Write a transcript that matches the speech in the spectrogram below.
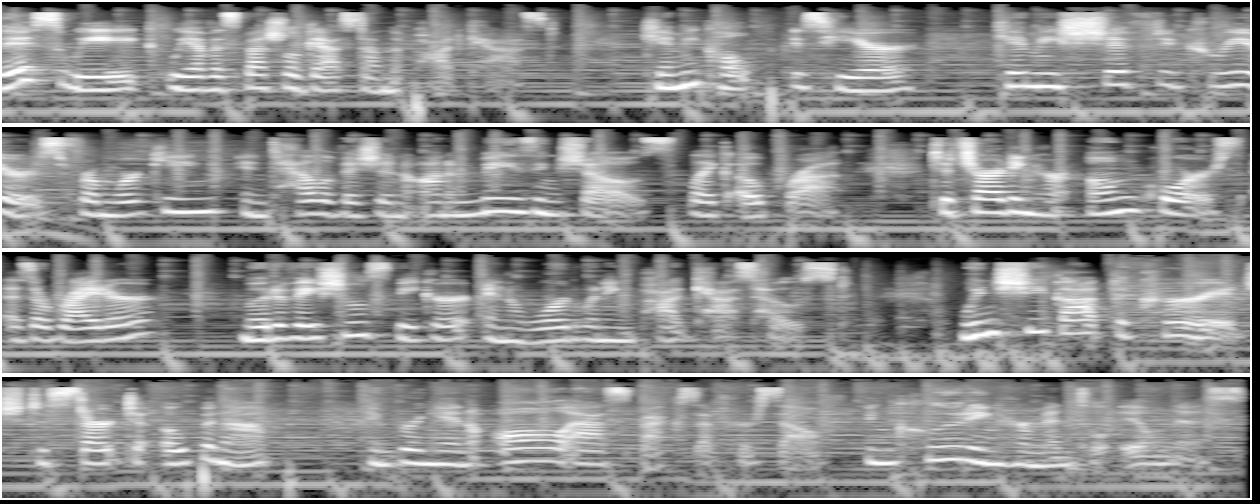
This week, we have a special guest on the podcast. Kimi Culp is here. Kimi shifted careers from working in television on amazing shows like Oprah to charting her own course as a writer, motivational speaker, and award winning podcast host when she got the courage to start to open up and bring in all aspects of herself, including her mental illness,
